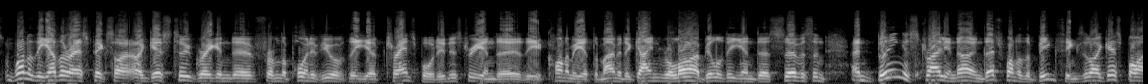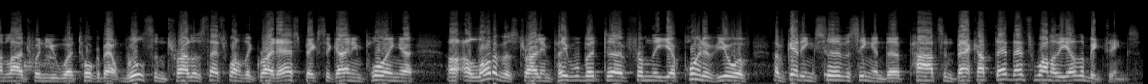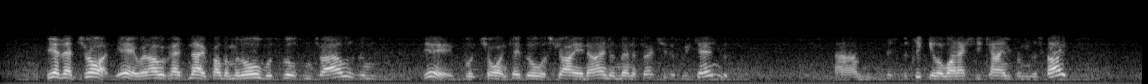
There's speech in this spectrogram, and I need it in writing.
one of the other aspects, I, I guess, too, Greg, and uh, from the point of view of the uh, transport industry and uh, the economy at the moment, again, reliability and uh, service, and, and being Australian-owned, that's one of the big things. And I guess, by and large, when you uh, talk about Wilson trailers, that's one of the great aspects, again, employing a, a lot of Australian people. But uh, from the point of view of, of getting servicing and parts and backup, that that's one of the other big things. Yeah, that's right. Yeah, well, we've had no problem at all with Wilson trailers, and yeah, we'll try and keep it all Australian owned and manufactured if we can. But um, this particular one actually came from the States.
